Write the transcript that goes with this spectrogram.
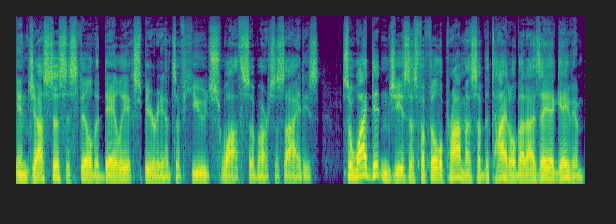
Injustice is still the daily experience of huge swaths of our societies. So, why didn't Jesus fulfill the promise of the title that Isaiah gave him,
